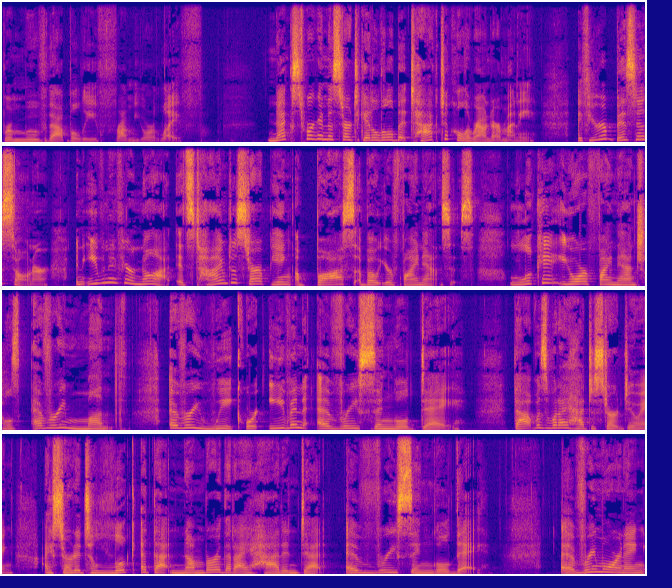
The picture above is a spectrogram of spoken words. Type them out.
remove that belief from your life. Next, we're going to start to get a little bit tactical around our money. If you're a business owner, and even if you're not, it's time to start being a boss about your finances. Look at your financials every month, every week, or even every single day. That was what I had to start doing. I started to look at that number that I had in debt every single day every morning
